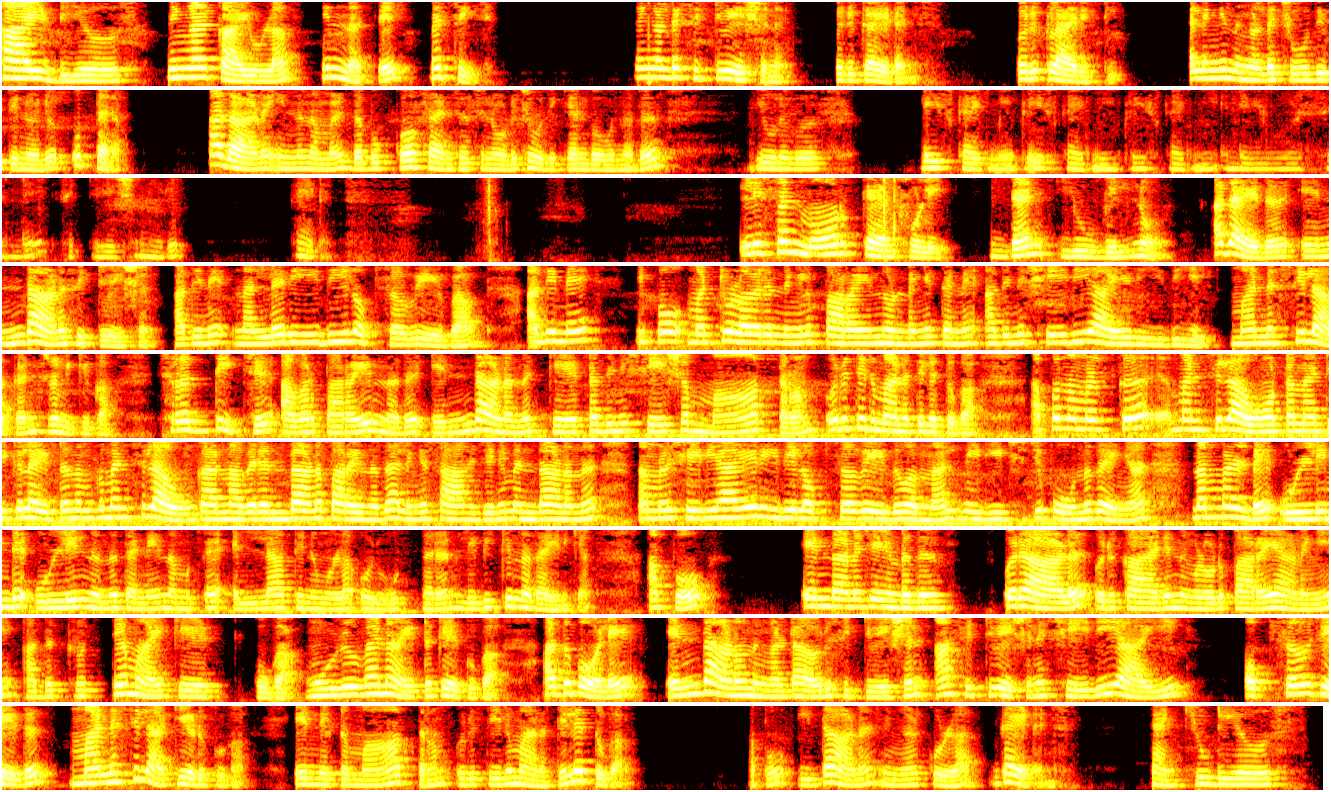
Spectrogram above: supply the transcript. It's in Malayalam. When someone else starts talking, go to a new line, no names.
ഹായ് ഡിയേഴ്സ് നിങ്ങൾക്കായുള്ള ഇന്നത്തെ മെസ്സേജ് നിങ്ങളുടെ സിറ്റുവേഷന് ഒരു ഗൈഡൻസ് ഒരു ക്ലാരിറ്റി അല്ലെങ്കിൽ നിങ്ങളുടെ ചോദ്യത്തിനൊരു ഉത്തരം. അതാണ് ഇന്ന് നമ്മൾ ദ ബുക്ക് ഓഫ് ആൻസേഴ്സിനോട് ചോദിക്കാൻ പോകുന്നത്. Universe please guide me please guide me please guide me എന്റെ വ്യൂവേഴ്സിന്റെ സിറ്റുവേഷൻ ഒരു guidance listen more carefully then you will know അതായത് എന്താണ് സിറ്റുവേഷൻ അതിനെ നല്ല രീതിയിൽ ഒബ്സർവ് ചെയ്യുക. അതിനെ ഇപ്പോൾ മറ്റുള്ളവരെന്തെങ്കിലും പറയുന്നുണ്ടെങ്കിൽ തന്നെ അതിനെ ശരിയായ രീതിയിൽ മനസ്സിലാക്കാൻ ശ്രമിക്കുക. ശ്രദ്ധിച്ച് അവർ പറയുന്നത് എന്താണെന്ന് കേട്ടതിന് ശേഷം മാത്രം ഒരു തീരുമാനത്തിലെത്തുക. അപ്പോൾ നമ്മൾക്ക് മനസ്സിലാവും ഓട്ടോമാറ്റിക്കലായിട്ട് നമുക്ക് മനസ്സിലാവും കാരണം അവരെന്താണ് പറയുന്നത് അല്ലെങ്കിൽ സാഹചര്യം എന്താണെന്ന് നമ്മൾ ശരിയായ രീതിയിൽ ഒബ്സർവ് ചെയ്ത് വന്നാൽ നിരീക്ഷിച്ച് പോന്നു കഴിഞ്ഞാൽ നമ്മളുടെ ഉള്ളിന്റെ ഉള്ളിൽ നിന്ന് തന്നെ നമുക്ക് എല്ലാത്തിനുമുള്ള ഒരു ഉത്തരം ലഭിക്കുന്നതായിരിക്കാം. അപ്പോൾ എന്താണ് ചെയ്യേണ്ടത്? ഒരാൾ ഒരു കാര്യം നിങ്ങളോട് പറയുകയാണെങ്കിൽ അത് കൃത്യമായി കേൾക്കുക മുഴുവനായിട്ട് കേൾക്കുക. അതുപോലെ എന്താണോ നിങ്ങളുടെ ആ ഒരു സിറ്റുവേഷൻ ആ സിറ്റുവേഷനെ ശരിയായി ഒബ്സർവ് ചെയ്ത് മനസ്സിലാക്കി എടുക്കുക. എന്നിട്ട് മാത്രം ഒരു തീരുമാനത്തിൽ എത്തുക. അപ്പോൾ ഇതാണ് നിങ്ങൾക്കുള്ള ഗൈഡൻസ് താങ്ക് യു ഡിയേഴ്സ്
